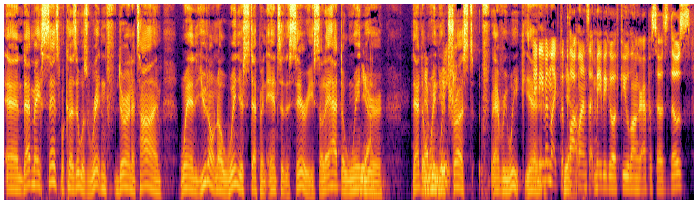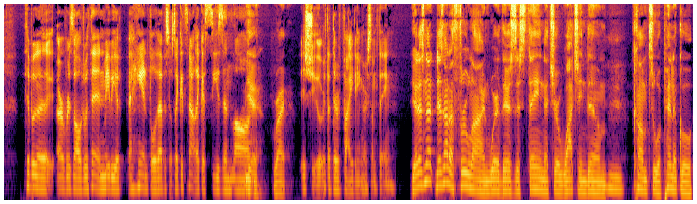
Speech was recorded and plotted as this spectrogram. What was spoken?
And that makes sense because it was written f- during a time when you don't know when you're stepping into the series. So they had to win Yeah. your, they had to Every win your trust f- every week. Yeah. And even like the Yeah. plot lines that maybe go a few longer episodes, those typically are resolved within maybe a, a handful of episodes. Like it's not like a season long yeah, right. issue or that they're fighting or something. Yeah, there's not there's not a through line where there's this thing that you're watching them Mm-hmm. Come to a pinnacle.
